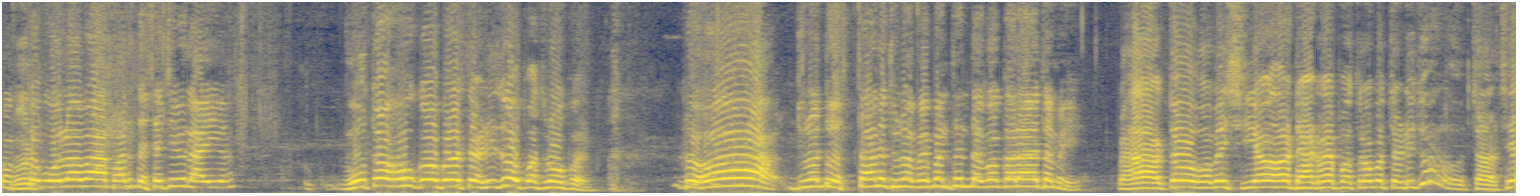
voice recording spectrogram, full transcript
કોક તો બોલાવા મારી દશા જેવી લાવી હું તો હું કહું બસ ચડી જો પથરો ઉપર. ડોહા જૂના દોસ્તાને જૂના ભાઈબંધ દગો કરાયો તમે. હા તો હવે શિયા ઢાઢ ભાઈ પત્રો પર ચડી જો ચાલશે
